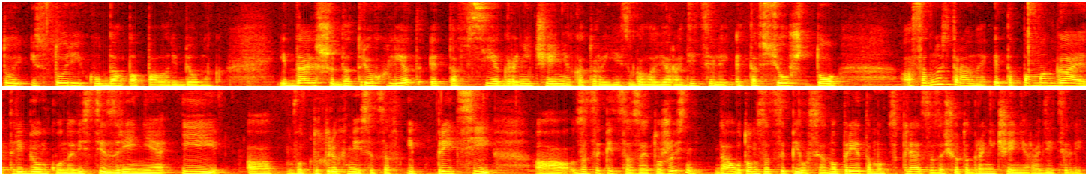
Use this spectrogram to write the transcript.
той истории, куда попал ребенок. И дальше до трех лет это все ограничения, которые есть в голове родителей, это все, что, а, с одной стороны, это помогает ребенку навести зрение и вот до трех месяцев и прийти, а, зацепиться за эту жизнь, да, вот он зацепился, но при этом он цепляется за счет ограничений родителей.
